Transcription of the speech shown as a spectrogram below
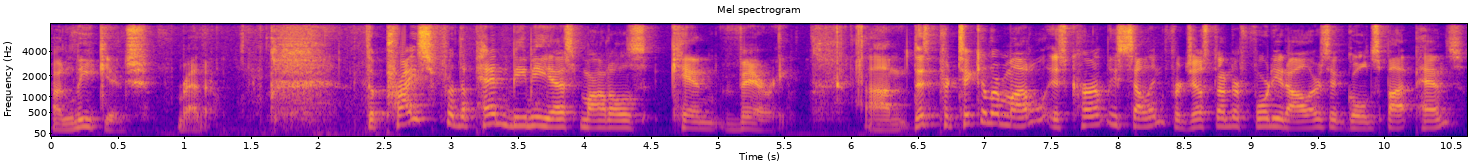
leakage rather. The price for the Pen BBS models can vary. Um, this particular model is currently selling for just under $40 at Goldspot Pens.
